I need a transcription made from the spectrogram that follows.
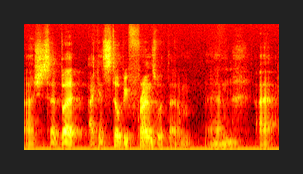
Uh, she said, but I can still be friends with them. And mm-hmm. I,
